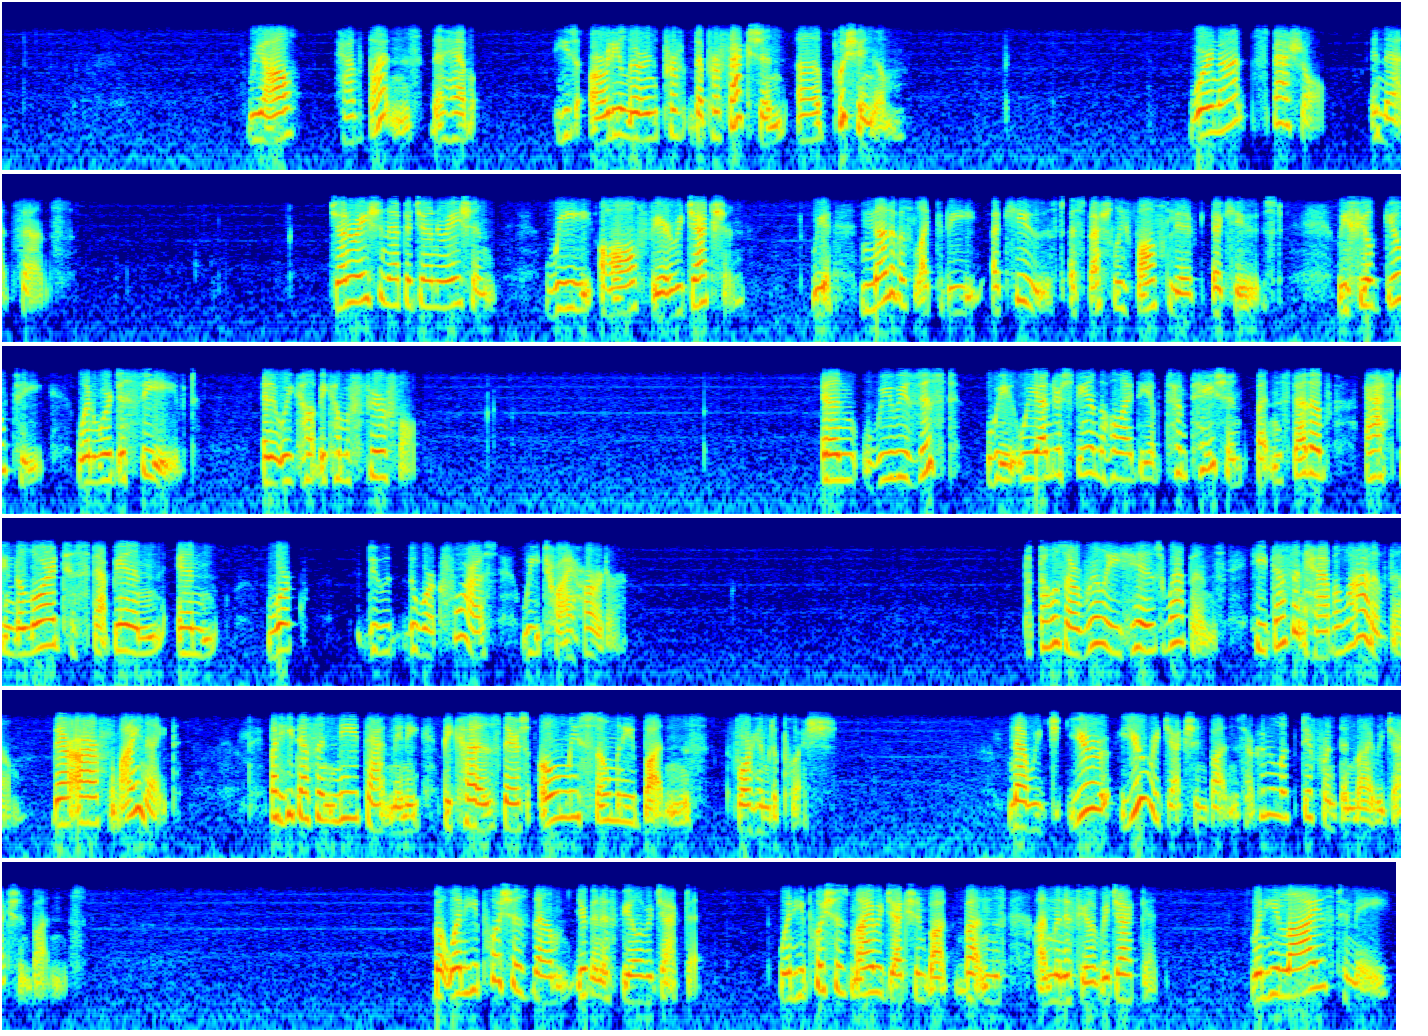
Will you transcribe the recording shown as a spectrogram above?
We all have buttons that have, He's already learned per, the perfection of pushing them. We're not special in that sense. Generation after generation, we all fear rejection. We None of us like to be accused, especially falsely accused. We feel guilty when we're deceived, and we become fearful. And we resist, we, we understand the whole idea of temptation, but instead of asking the Lord to step in and work, do the work for us, we try harder. But those are really his weapons. He doesn't have a lot of them, there are finite. But he doesn't need that many because there's only so many buttons for him to push. Now, your your rejection buttons are going to look different than my rejection buttons. But when he pushes them, you're going to feel rejected. When he pushes my rejection but- buttons, I'm going to feel rejected. When he lies to me,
